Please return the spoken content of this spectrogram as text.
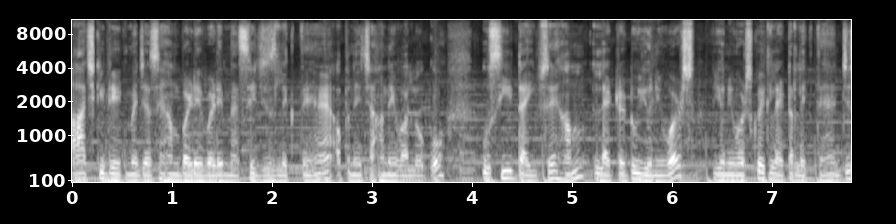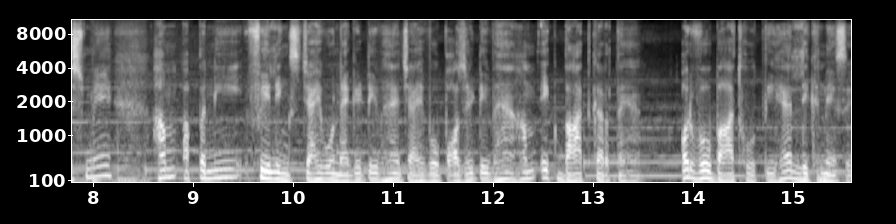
आज की डेट में जैसे हम बड़े बड़े मैसेजेस लिखते हैं अपने चाहने वालों को, उसी टाइप से हम लेटर टू यूनिवर्स यूनिवर्स को एक लेटर लिखते हैं, जिसमें हम अपनी फीलिंग्स चाहे वो नेगेटिव हैं, चाहे वो पॉजिटिव हैं हम एक बात करते हैं, और वो बात होती है लिखने से,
